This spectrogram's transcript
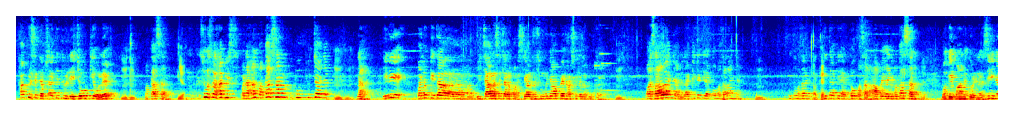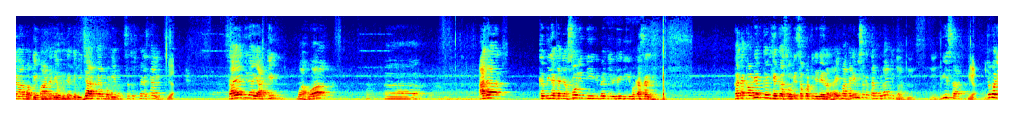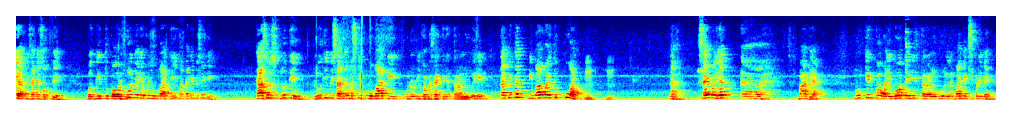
hampir setiap saat itu dicoki oleh Mhm. Makassar Ya. Sulsel habis padahal Makassar pu- puncaknya Mhm. nah ini perlu kita eh, bicara secara parsial sesungguhnya apa yang harus kita lakukan Hmm. masalahnya adalah kita tidak tahu masalahnya Hmm. itu masalahnya. Oke. Kita tidak tahu masalah apa yang ada di Makassar. Ya. Bagaimana koordinasinya, bagaimana dia punya kebijakan, bagaimana satu sepele sekali. Ya. Saya tidak yakin bahwa eh, ada kebijakan yang solid di, di, di, di, Makassar ini. Karena kalau dia kebijakan solid seperti di daerah lain, maka dia bisa ketanggulangi, Pak. Mhm. Hmm. Bisa. Ya. Coba lihat misalnya Softbank. Begitu powerfulnya dia punya bupati, maka dia bisa ini. kasus Lutim, Lutim misalnya meskipun bupati menurut informasi saya tidak terlalu ini, tapi kan di bawah itu kuat. Hmm, hmm. Nah, saya melihat eh, maaf ya, mungkin Pak Wali Kota ini terlalu banyak eksperimen.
